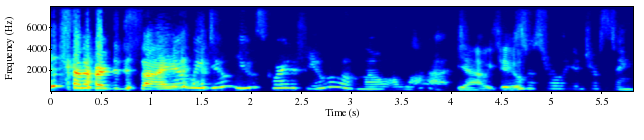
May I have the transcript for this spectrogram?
it's kind of hard to I decide know we do use quite a few of them though, a lot. yeah we do It's just really interesting.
